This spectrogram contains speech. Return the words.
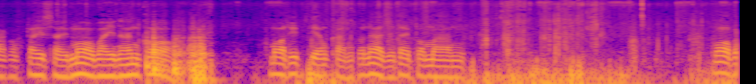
ตักออกไปใส่หม้อใบนั้นก็หม้อที่เตรียมกันก็น่าจะได้ประมาณ หม้อใบ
